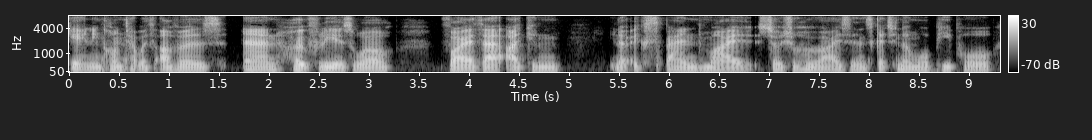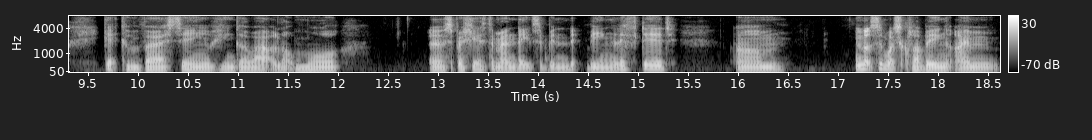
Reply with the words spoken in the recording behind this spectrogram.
getting in contact with others, and hopefully as well via that I can you know expand my social horizons, get to know more people, get conversing. We can go out a lot more, especially as the mandates have been being lifted. Um, not so much clubbing. I'm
